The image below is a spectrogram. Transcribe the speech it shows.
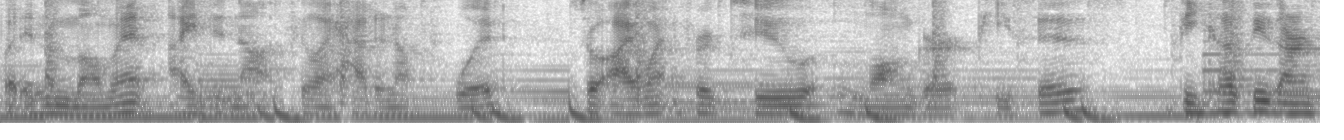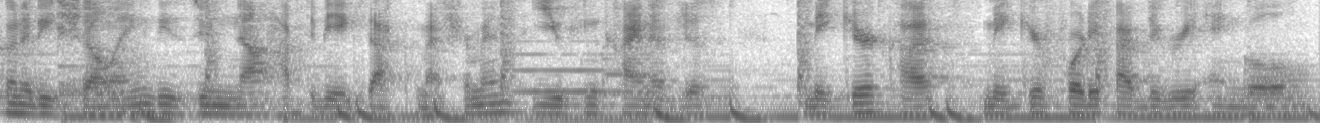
but in the moment, I did not feel I had enough wood so I went for two longer pieces. Because these aren't gonna be showing, these do not have to be exact measurements. You can kind of just make your cuts, make your 45 degree angle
